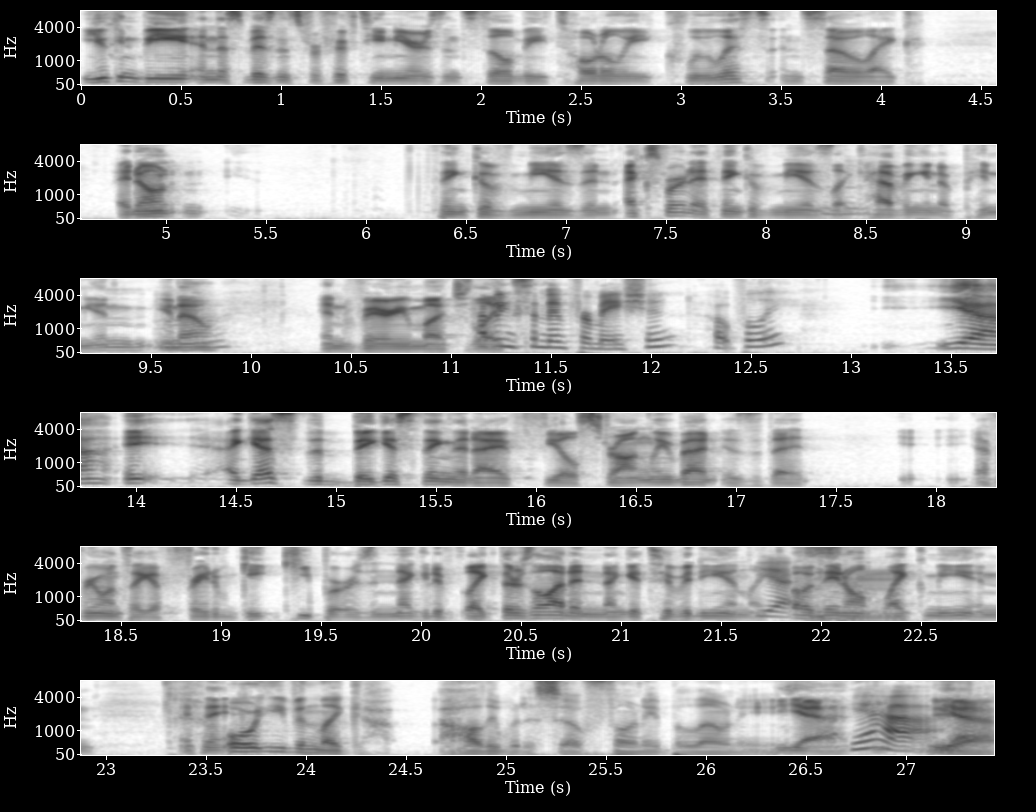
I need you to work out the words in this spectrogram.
you can be in this business for 15 years and still be totally clueless, and so like I don't think of me as an expert. I think of me as like having an opinion, you know, and very much Mm-hmm. Having like some information, hopefully. yeah. It, I guess the biggest thing that I feel strongly about is that everyone's like afraid of gatekeepers and negative. Like there's a lot of negativity and like Yes. oh they don't like me, and I think Or even like Hollywood is so phony baloney. Yeah. Yeah. Yeah.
